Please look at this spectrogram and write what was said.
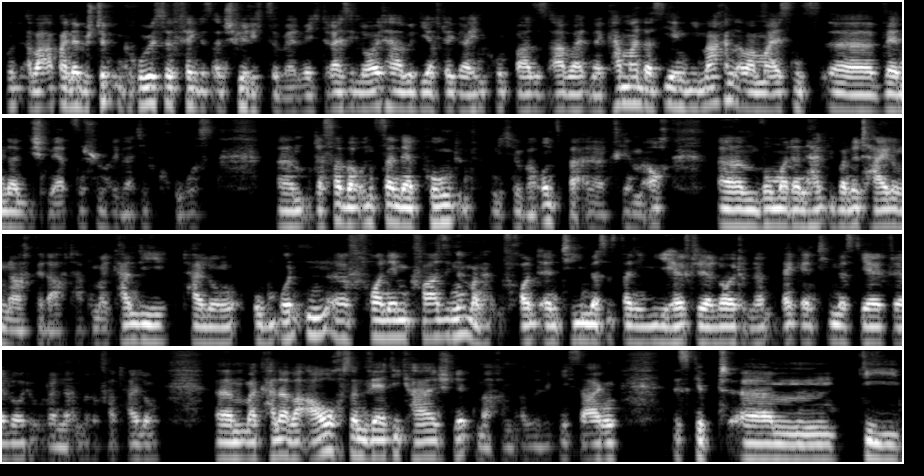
Und aber ab einer bestimmten Größe fängt es an schwierig zu werden. Wenn ich 30 Leute habe, die auf der gleichen Grundbasis arbeiten, dann kann man das irgendwie machen, aber meistens äh, werden dann die Schmerzen schon relativ groß. Ähm, das war bei uns dann der Punkt, und nicht nur bei uns, bei anderen Firmen auch, ähm, wo man dann halt über eine Teilung nachgedacht hat. Man kann die Teilung oben unten äh, vornehmen quasi. Ne? Man hat ein Frontend-Team, das ist dann irgendwie die Hälfte der Leute und ein Backend-Team, das ist die Hälfte der Leute oder eine andere Verteilung. Ähm, man kann aber auch so einen vertikalen Schnitt machen. Also wirklich sagen, es gibt ähm, die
